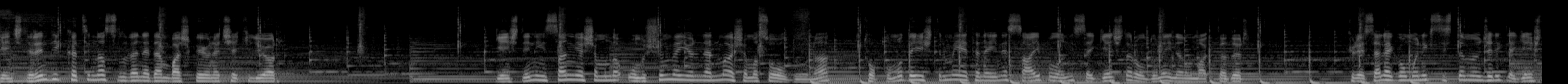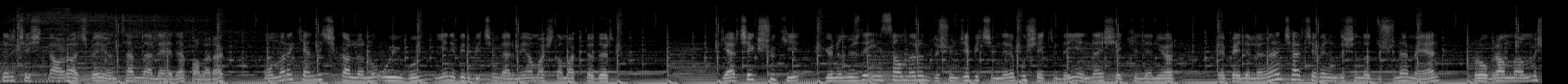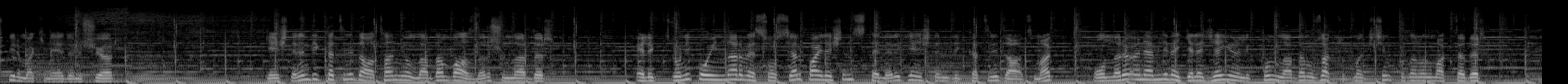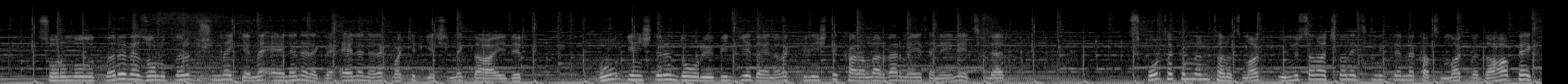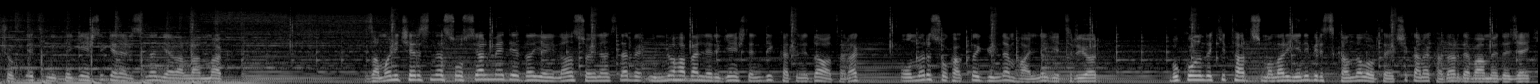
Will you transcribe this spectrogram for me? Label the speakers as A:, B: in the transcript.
A: Gençlerin dikkati nasıl ve neden başka yöne çekiliyor? Gençliğin insan yaşamında oluşum ve yönlenme aşaması olduğuna, toplumu değiştirme yeteneğine sahip olan ise gençler olduğuna inanılmaktadır. Küresel hegemonik sistem öncelikle gençleri çeşitli araç ve yöntemlerle hedef alarak onlara kendi çıkarlarına uygun yeni bir biçim vermeyi amaçlamaktadır. Gerçek şu ki günümüzde insanların düşünce biçimleri bu şekilde yeniden şekilleniyor ve belirlenen çerçevenin dışında düşünemeyen, programlanmış bir makineye dönüşüyor. Gençlerin dikkatini dağıtan yollardan bazıları şunlardır. Elektronik oyunlar ve sosyal paylaşım siteleri gençlerin dikkatini dağıtmak, onları önemli ve geleceğe yönelik konulardan uzak tutmak için kullanılmaktadır. Sorumlulukları ve zorlukları düşünmek yerine eğlenerek ve eğlenerek vakit geçirmek daha iyidir. Bu gençlerin doğruyu bilgiye dayanarak bilinçli kararlar verme yeteneğini etkiler. Spor takımlarını tanıtmak, ünlü sanatçıların etkinliklerine katılmak ve daha pek çok etkinlikte gençlik enerjisinden yararlanmak. Zaman içerisinde sosyal medyada yayılan söylentiler ve ünlü haberleri gençlerin dikkatini dağıtarak onları sokakta gündem haline getiriyor. Bu konudaki tartışmalar yeni bir skandal ortaya çıkana kadar devam edecek.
